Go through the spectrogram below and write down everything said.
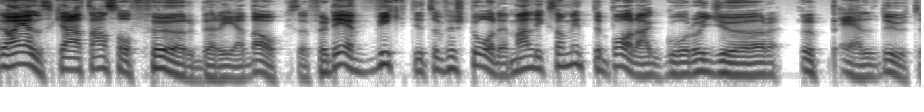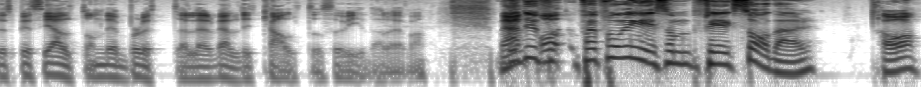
jag älskar att han sa förbereda också. För det är viktigt att förstå det. Man liksom inte bara går och gör upp eld ute. Speciellt om det är blött eller väldigt kallt och så vidare. Va? Men, Men du, och, får jag fråga en grej som Fredrik sa där? ja.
